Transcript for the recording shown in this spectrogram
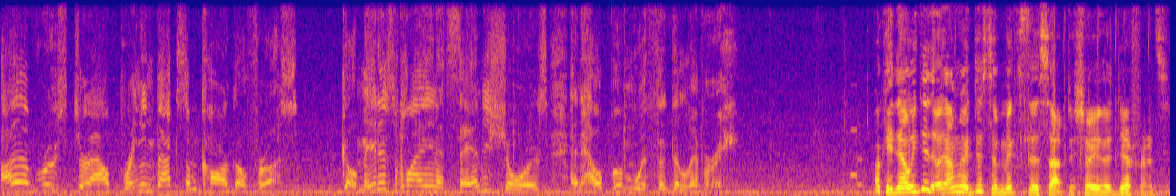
I have Rooster out bringing back some cargo for us. Go meet his plane at Sandy Shores and help him with the delivery. Okay, now we did. I'm going to just to mix this up to show you the difference.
